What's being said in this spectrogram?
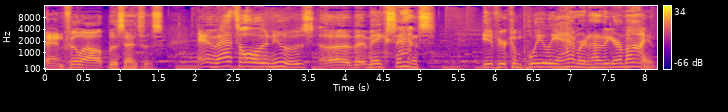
and fill out the census. And that's all the news uh, that makes sense if you're completely hammered out of your mind.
